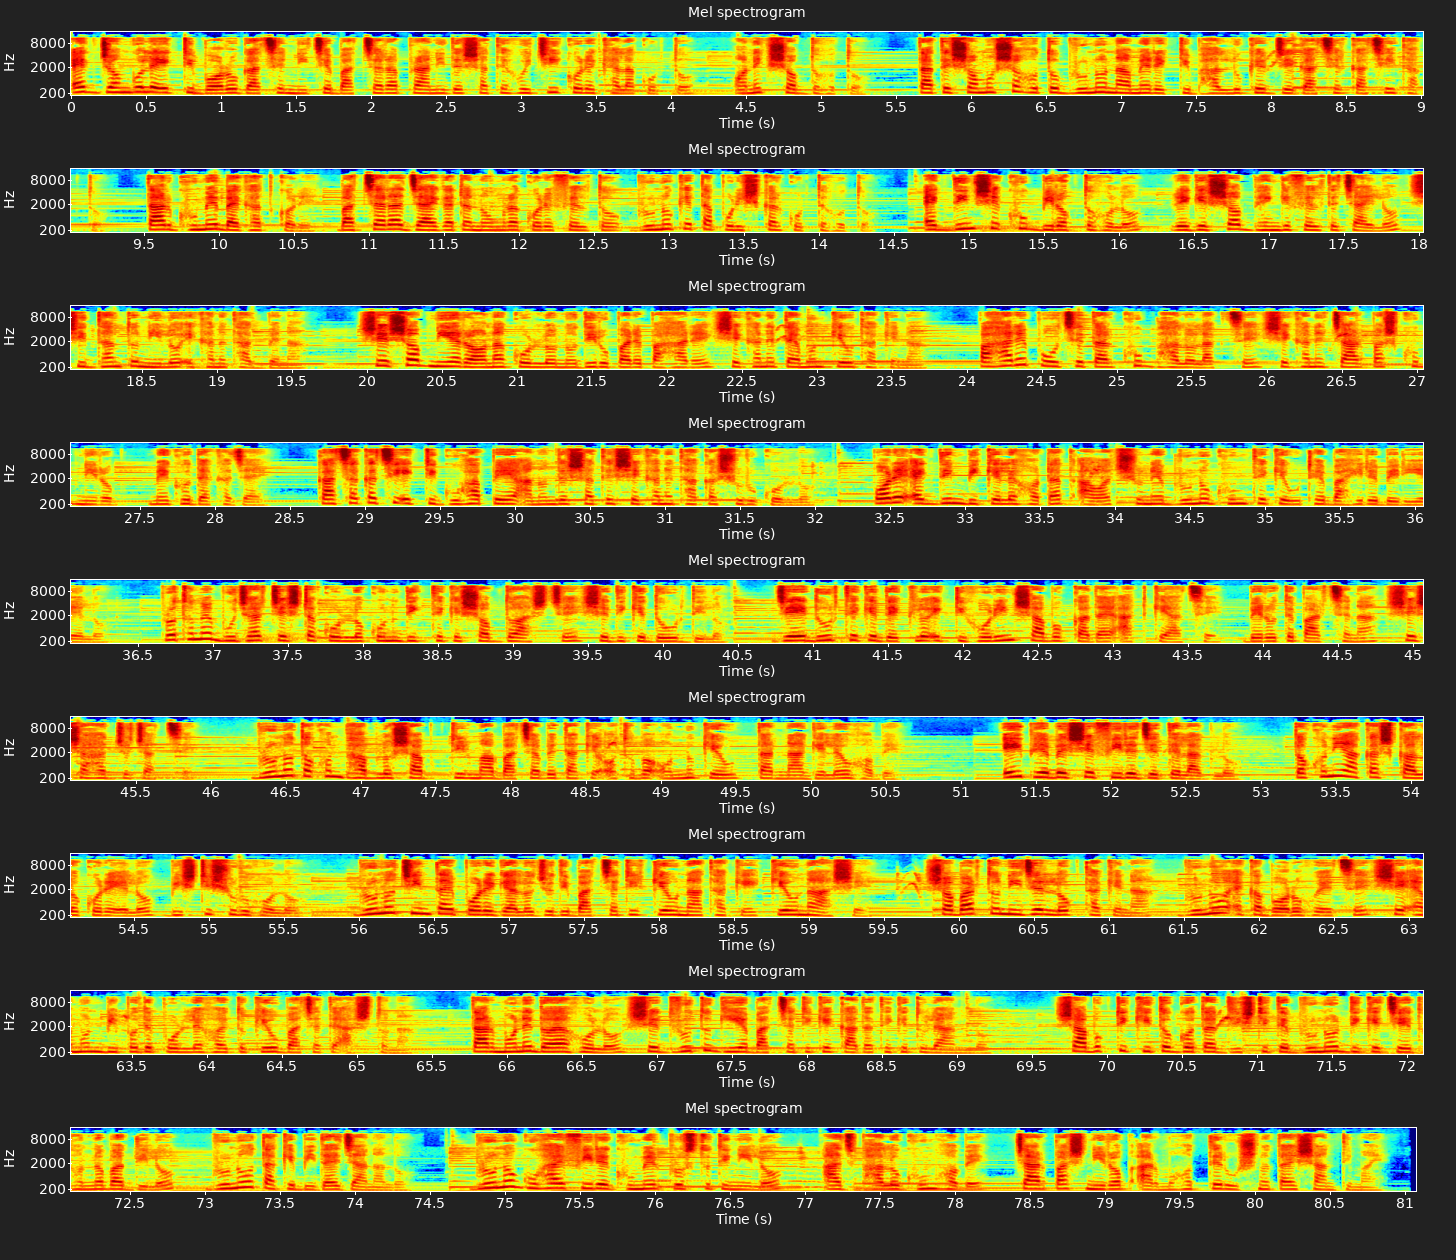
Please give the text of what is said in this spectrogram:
এক জঙ্গলে একটি বড় গাছের নিচে বাচ্চারা প্রাণীদের সাথে হইচই করে খেলা করত, অনেক শব্দ হতো। তাতে সমস্যা হতো ব্রুনো নামের একটি ভাল্লুকের যে গাছের কাছেই থাকত। তার ঘুমে ব্যাঘাত করে, বাচ্চারা জায়গাটা নোংরা করে ফেলত, ব্রুনোকে তা পরিষ্কার করতে হতো। একদিন সে খুব বিরক্ত হল, রেগে সব ভেঙে ফেলতে চাইল, সিদ্ধান্ত নিল এখানে থাকবে না। সে সব নিয়ে রওনা করল নদীর উপারে পাহাড়ে, সেখানে তেমন কেউ থাকে না। পাহাড়ে পৌঁছে তার খুব ভালো লাগছে, সেখানে চারপাশ খুব নীরব, মেঘও দেখা যায়। কাছাকাছি একটি গুহা পেয়ে আনন্দের সাথে সেখানে থাকা শুরু করল। পরে একদিন বিকেলে হঠাৎ আওয়াজ শুনে ব্রুনো ঘুম থেকে উঠে বাহিরে বেরিয়ে এলো। প্রথমে বুঝার চেষ্টা করল কোন দিক থেকে শব্দ আসছে, সেদিকে দৌড় দিল। যে দূর থেকে দেখল একটি হরিণ শাবক কাদায় আটকে আছে, বেরোতে পারছে না, সে সাহায্য চাচ্ছে। ব্রুনো তখন ভাবল শাবকটির মা বাঁচাবে তাকে অথবা অন্য কেউ তার না গেলেও হবে। এই ভেবে সে ফিরে যেতে লাগল। তখনই আকাশ কালো করে এলো, বৃষ্টি শুরু হলো। ব্রুনো চিন্তায় পড়ে গেল যদি বাচ্চাটির কেউ না থাকে, কেউ না আসে। সবার তো নিজের লোক থাকে না। ব্রুনো একা বড় হয়েছে, সে এমন বিপদে পড়লে হয়তো কেউ বাঁচাতে আসত না। তার মনে দয়া হলো, সে দ্রুত গিয়ে বাচ্চাটিকে কাদা থেকে তুলে আনল। শাবকটি কৃতজ্ঞতার দৃষ্টিতে ব্রুনোর দিকে চেয়ে ধন্যবাদ দিল। ব্রুনো তাকে বিদায় জানালো। ব্রুনো গুহায় ফিরে ঘুমের প্রস্তুতি নিল। আজ ভালো ঘুম হবে, চারপাশ নীরব আর মহত্বের উষ্ণতায় শান্তিময়।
